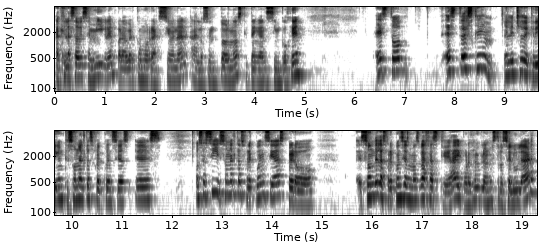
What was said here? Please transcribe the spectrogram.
a que las aves emigren para ver cómo reaccionan a los entornos que tengan 5G. Esto, esto es que el hecho de que digan que son altas frecuencias es, o sea, sí, son altas frecuencias, pero son de las frecuencias más bajas que hay. Por ejemplo, nuestro celular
